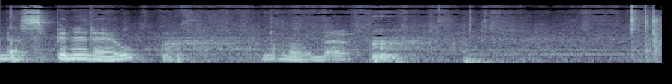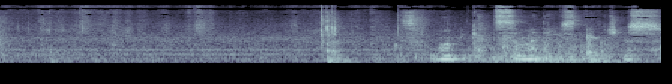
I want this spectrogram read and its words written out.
I'm gonna spin it out a little bit. So let me get some of these edges.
